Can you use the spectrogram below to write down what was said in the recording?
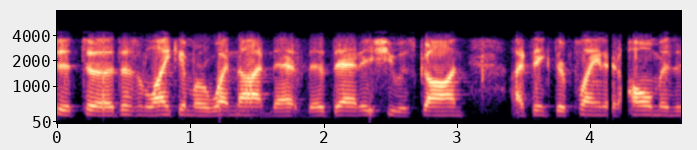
that uh, doesn't like him or whatnot. That that, that issue is gone. I think they're playing at home, and uh,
